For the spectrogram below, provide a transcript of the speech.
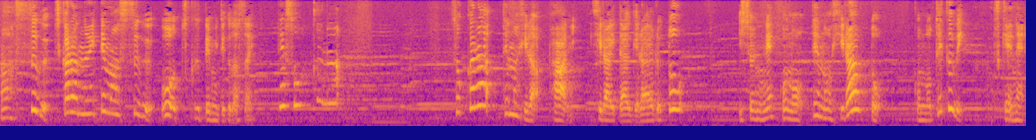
まっすぐ力抜いてまっすぐを作ってみてください。でそっそっから手のひらパーに開いてあげられると一緒にねこの手のひらとこの手首付け根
